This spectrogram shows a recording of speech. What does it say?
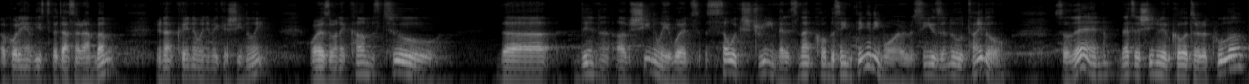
according at least to the Dasa Rambam. You're not koina when you make a shinui. Whereas when it comes to the din of shinui, where it's so extreme that it's not called the same thing anymore, Rasi is a new title. So then, that's a shinui of kolatar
